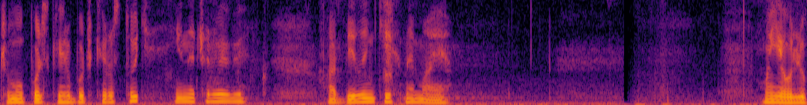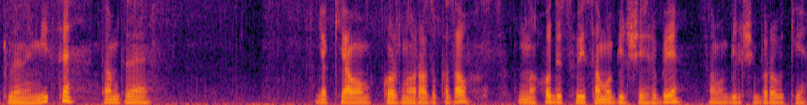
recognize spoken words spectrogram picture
чому польські грибочки ростуть і не червиві, а біленьких немає. Моє улюблене місце, там де як я вам кожного разу казав, знаходить свої найбільші гриби, найбільші боровики.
